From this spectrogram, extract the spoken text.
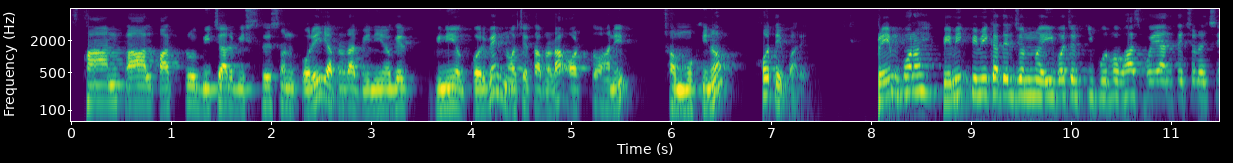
স্থান, কাল, পাত্র, বিচার, বিশ্লেষণ করেই আপনারা বিনিয়োগের, বিনিয়োগ করবেন, নচেত আপনারা অর্থহানির সম্মুখীনও হতে পারেন। প্রেম প্রণয় প্রেমিক, প্রেমিকাদের জন্য এই বছর কি পূর্বাভাস বয়ে আনতে চলেছে?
